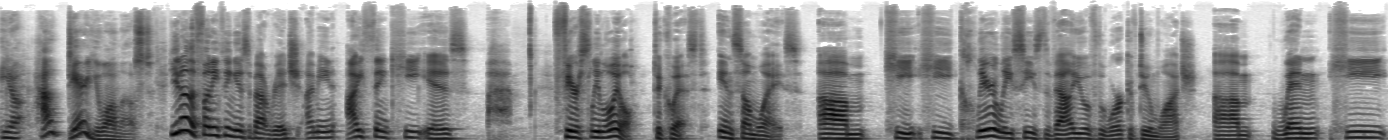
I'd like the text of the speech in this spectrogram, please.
you know how dare you almost. You know the funny thing is about Ridge. I mean, I think he is fiercely loyal to Quist in some ways. Um, he he clearly sees the value of the work of Doomwatch. Um, when he,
